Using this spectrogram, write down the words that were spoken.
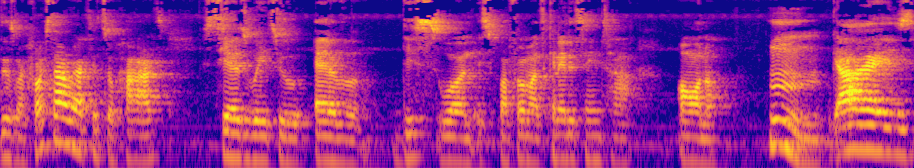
This is my first time reacting to Heart. Stairway to Heaven this one is performed at Kennedy Center on hmm guys.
